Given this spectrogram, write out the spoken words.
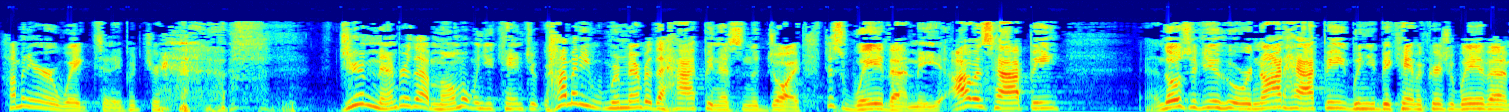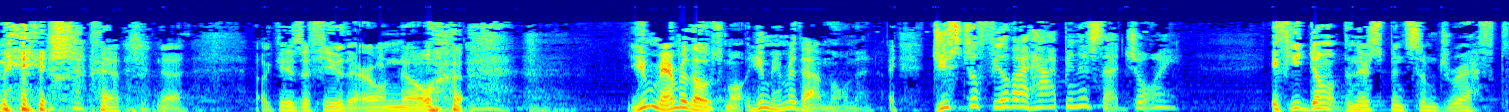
how many are awake today? Put your, hand up. Do you remember that moment when you came to, how many remember the happiness and the joy? Just wave at me. I was happy. And those of you who were not happy when you became a Christian, wave at me. Okay, there's a few there. Oh no. you remember those moments. You remember that moment. Do you still feel that happiness, that joy? If you don't, then there's been some drift.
